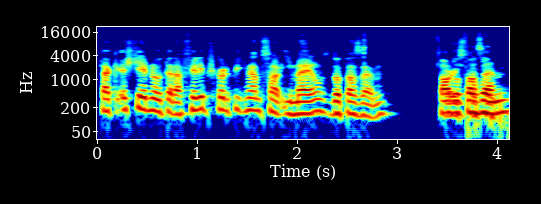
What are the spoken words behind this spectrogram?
tak ještě jednou teda. Filip Škorpík nám psal e-mail s dotazem. Psal dotazem.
